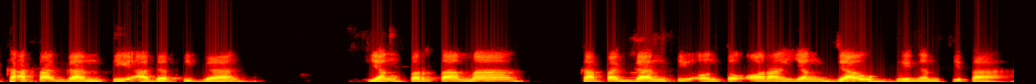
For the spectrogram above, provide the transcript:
kata ganti ada tiga. Yang pertama, kata ganti untuk orang yang jauh dengan kita.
